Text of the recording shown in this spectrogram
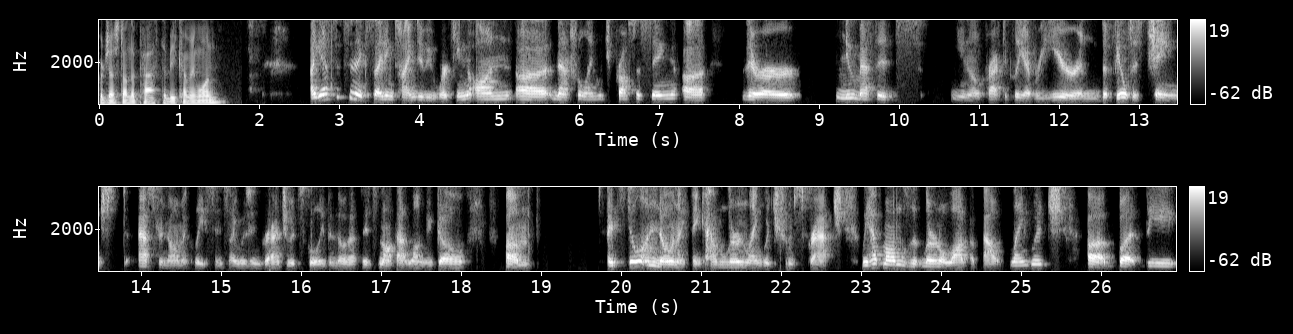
or just on the path to becoming one? I guess it's an exciting time to be working on uh, natural language processing. Uh, there are new methods you know practically every year and the field has changed astronomically since i was in graduate school even though that it's not that long ago. Um, it's still unknown i think how to learn language from scratch. We have models that learn a lot about language uh, but the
